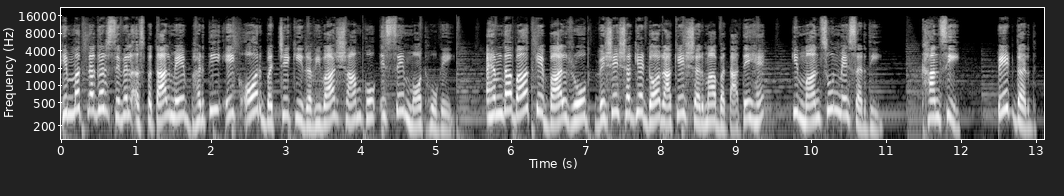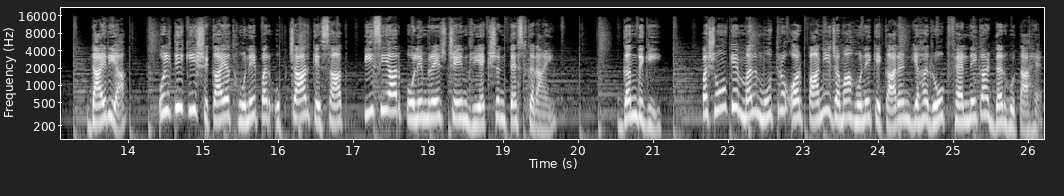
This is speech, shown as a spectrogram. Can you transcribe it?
हिम्मतनगर सिविल अस्पताल में भर्ती एक और बच्चे की रविवार शाम को इससे मौत हो गई। अहमदाबाद के बाल रोग विशेषज्ञ डॉ. राकेश शर्मा बताते हैं कि मानसून में सर्दी, खांसी, पेट दर्द, डायरिया, उल्टी की शिकायत होने पर उपचार के साथ PCR polymerase chain reaction test कराएँ। गंदगी, पशुओं के मल मूत्र और पानी जमा होने के कारण यह रोग फैलने का डर होता है।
